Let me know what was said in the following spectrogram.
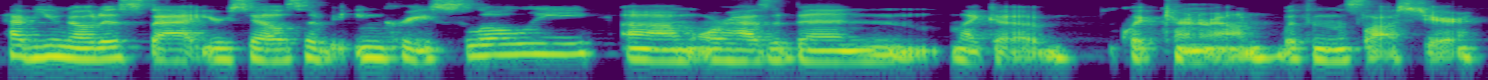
have you noticed that your sales have increased slowly, um, or has it been like a quick turnaround within this last year?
